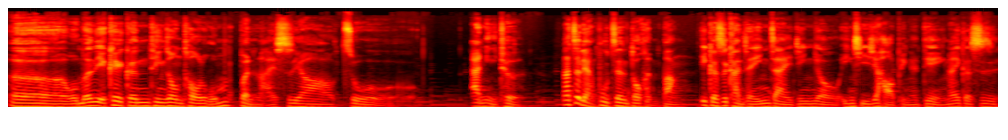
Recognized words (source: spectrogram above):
呃，我们也可以跟听众透露，我们本来是要做安妮特。那这两部真的都很棒，一个是《砍城影展》已经有引起一些好评的电影，那一个是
